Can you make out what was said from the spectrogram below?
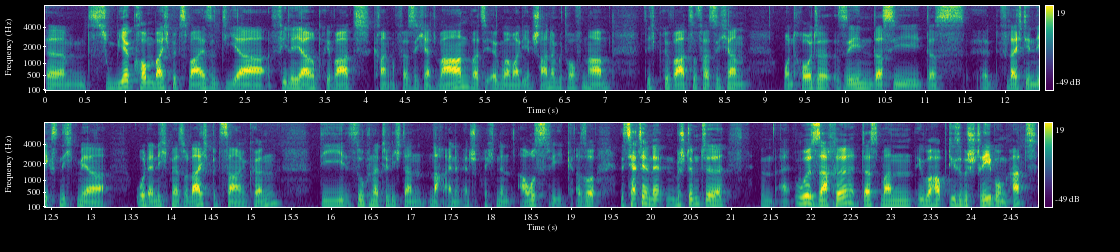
ähm, zu mir kommen, beispielsweise, die ja viele Jahre privat krankenversichert waren, weil sie irgendwann mal die Entscheidung getroffen haben, sich privat zu versichern und heute sehen, dass sie das äh, vielleicht demnächst nicht mehr oder nicht mehr so leicht bezahlen können, die suchen natürlich dann nach einem entsprechenden Ausweg. Also es hat ja eine, bestimmte äh, Ursache, dass man überhaupt diese Bestrebung hat.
